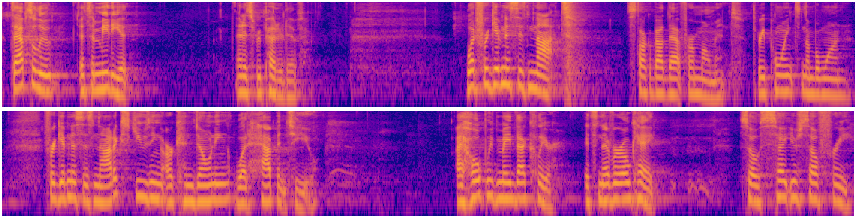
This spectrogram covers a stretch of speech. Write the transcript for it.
it's absolute, it's immediate, and it's repetitive. What forgiveness is not, let's talk about that for a moment. Three points. Number one forgiveness is not excusing or condoning what happened to you. I hope we've made that clear. It's never okay. So set yourself free.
